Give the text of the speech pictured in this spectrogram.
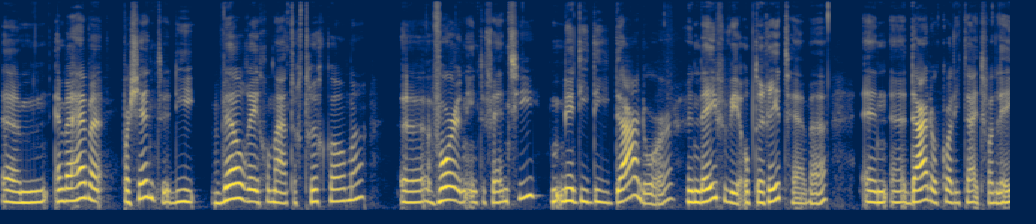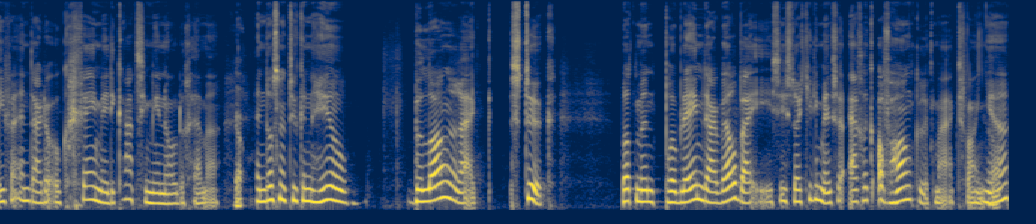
Ehm, en we hebben patiënten die wel regelmatig terugkomen eh, voor een interventie, maar die, die daardoor hun leven weer op de rit hebben. En eh, daardoor kwaliteit van leven en daardoor ook geen medicatie meer nodig hebben. Ja. En dat is natuurlijk een heel belangrijk stuk. Wat mijn probleem daar wel bij is, is dat je die mensen eigenlijk afhankelijk maakt van je.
